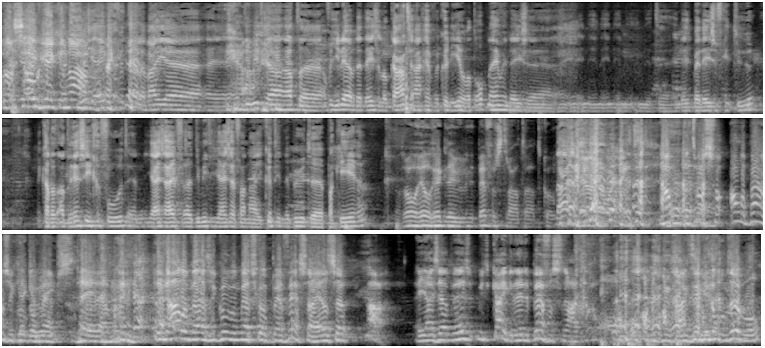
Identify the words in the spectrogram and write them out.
dat is zo'n gekke naam. Moet je even vertellen. Wij, eh, eh, Dimitri had, eh, of jullie hebben deze locatie aangegeven. We kunnen hier wat opnemen in deze, in, in, in, in, in dit, eh, in deze- bij deze frituur. Ik had het adres ingevoerd en jij zei, Dimitri, jij zei van, nou, je kunt in de buurt eh, parkeren. Het is wel heel gek dat jullie in de Befferstraat uitkomen. Nou, het was voor allebei zo'n gekke maps. Nee, dat, maar die allebei Google Maps gewoon pervers zijn. Dat zo, nou, en jij zei, "Mensen, moet je kijken, nee, de Befferstraat. Oh, ik helemaal dubbel.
